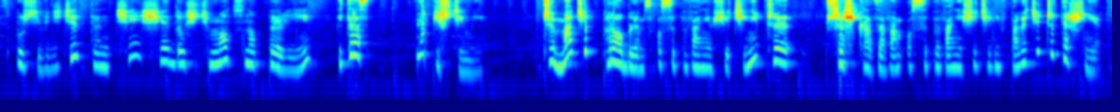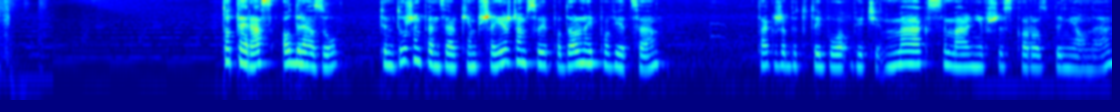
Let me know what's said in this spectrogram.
Spójrzcie, widzicie, ten cień się dość mocno pyli. I teraz napiszcie mi, czy macie problem z osypywaniem się cieni, czy przeszkadza Wam osypywanie się cieni w palecie, czy też nie? To teraz od razu tym dużym pędzelkiem przejeżdżam sobie po dolnej powiece, tak żeby tutaj było, wiecie, maksymalnie wszystko rozdymione.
